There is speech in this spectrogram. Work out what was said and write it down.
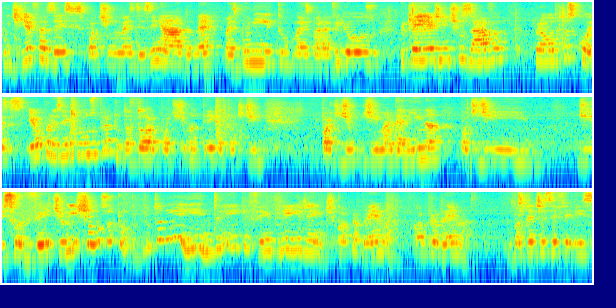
podia fazer esses potinhos mais desenhado, né? Mais bonito, mais maravilhoso, porque aí a gente usava para outras coisas. Eu, por exemplo, uso para tudo. Adoro pote de manteiga, pote de pote de, de margarina, pote de, de sorvete. Eu, ixi, eu uso tudo. Não tô nem aí, não tô nem aí que é feio, nem aí, gente. Qual é o problema? Qual é o problema? O importante é ser feliz.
